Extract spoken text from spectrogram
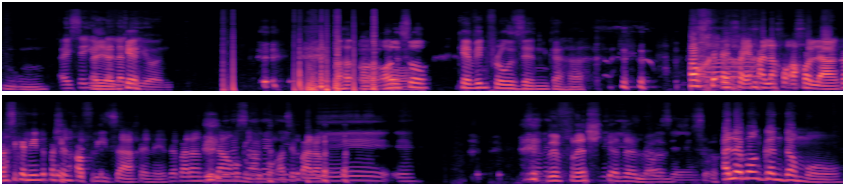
Mm. Ay, sa'yo Ayan, talaga Ke- yun. Ah, Oo. also, Kevin Frozen ka ha. Okay, okay, akala ko ako lang. Kasi kanina pa siya naka-freeze sa akin eh. So, parang di lang ako kumikibo kasi hindi. parang, Eh. Refresh ka hindi na lang. Frozen. So, alam mo ang ganda mo.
